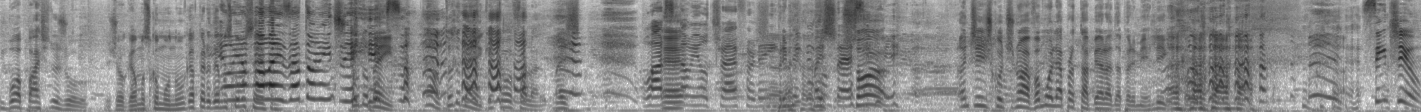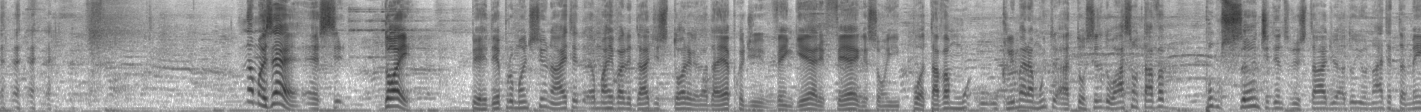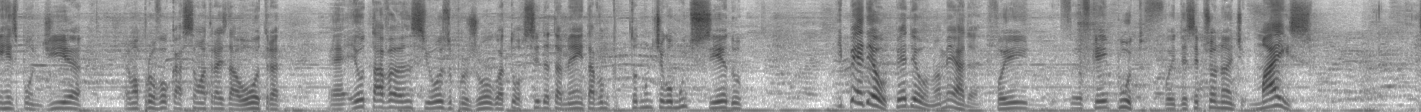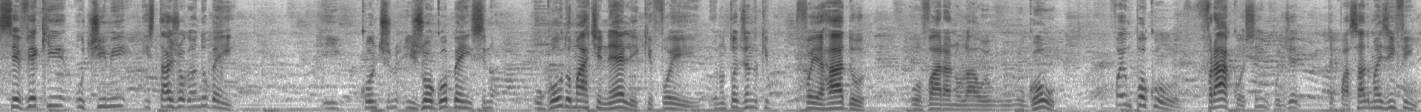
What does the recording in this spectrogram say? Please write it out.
em- boa parte do jogo. Jogamos como nunca, perdemos eu como ia falar sempre. exatamente Tudo bem. isso. Não, tudo bem. O que, que eu vou falar? Mas O Arsenal em Old Trafford, hein? Prime- mas acontece só- aqui? antes de a gente continuar, vamos olhar para a tabela da Premier League? Sentiu. Não, mas é, é se- dói. Perder pro Manchester United é uma rivalidade histórica da época de Wenger e Ferguson e pô, tava o clima era muito, a torcida do Arsenal tava pulsante dentro do estádio, a do United também respondia, era uma provocação atrás da outra. É, eu tava ansioso pro jogo, a torcida também, tava, todo mundo chegou muito cedo e perdeu, perdeu, uma merda. Foi, foi- eu fiquei puto, foi decepcionante, mas você vê que o time está jogando bem e, continu, e jogou bem. Se não- o gol do Martinelli, que foi. Eu não estou dizendo que foi errado o VAR anular o, o- o gol. Foi um pouco fraco, assim, podia ter passado, mas enfim.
